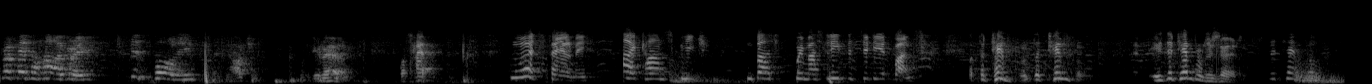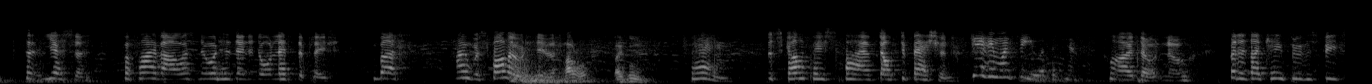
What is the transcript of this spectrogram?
Professor Hargrave, this Pauline. Dodge, you know, what's happened? Words fail me. I can't speak. But we must leave the city at once. But the temple, the temple. Is the temple deserted? The temple? Uh, yes, sir. For five hours, no one has entered or left the place. But I was followed here. Followed? By whom? Fang, the Scarface spy of Dr. Bashan. Did anyone see you at the temple? Oh, I don't know. But as I came through the streets,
